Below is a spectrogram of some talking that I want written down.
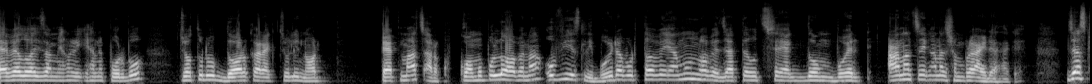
লেভেল ওয়াইজ আমি এখন এখানে পড়ব। যতটুকু দরকার অ্যাকচুয়ালি নট ট্যাট মাছ আর খুব কমও পড়লেও হবে না। অবভিয়াসলি বইটা পড়তে হবে এমনভাবে যাতে হচ্ছে একদম বইয়ের আনাচে কানাচ সম্পর্কে আইডিয়া থাকে। জাস্ট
